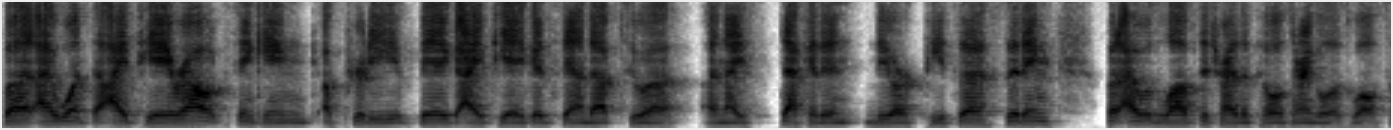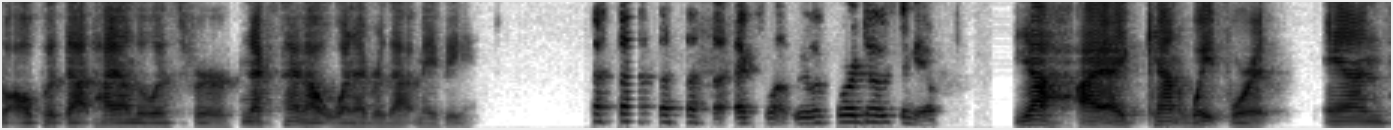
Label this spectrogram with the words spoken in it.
but I went the IPA route, thinking a pretty big IPA could stand up to a, a nice decadent New York pizza sitting. But I would love to try the Pilsner angle as well. So I'll put that high on the list for next time out, whenever that may be. Excellent. We look forward to hosting you. Yeah, I, I can't wait for it. And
